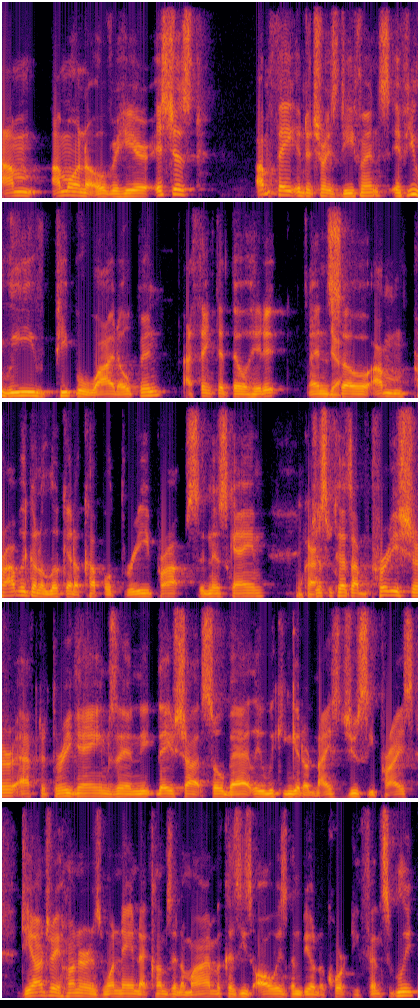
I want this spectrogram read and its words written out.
I'm I'm on the over here. It's just I'm fading Detroit's defense. If you leave people wide open, I think that they'll hit it. And Yeah. so I'm probably going to look at a couple three props in this game. Okay. Just because I'm pretty sure after three games and they've shot so badly, we can get a nice juicy price. De'Andre Hunter is one name that comes into mind because he's always going to be on the court defensively,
